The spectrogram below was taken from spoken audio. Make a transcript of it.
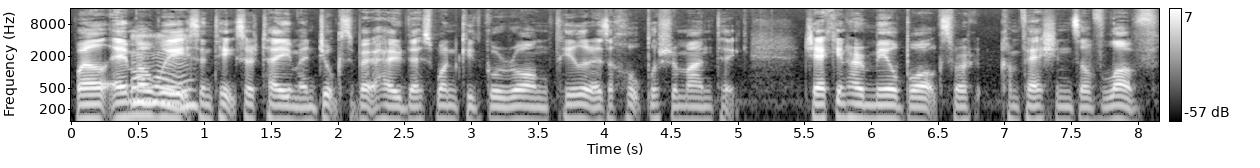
While Emma mm-hmm. waits and takes her time and jokes about how this one could go wrong, Taylor is a hopeless romantic, checking her mailbox for confessions of love.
